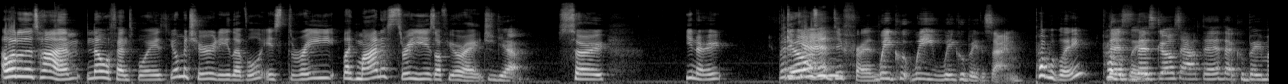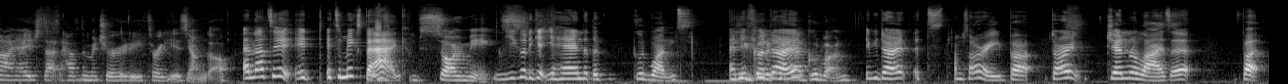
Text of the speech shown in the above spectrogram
a lot of the time, no offense, boys, your maturity level is three, like minus three years off your age. yeah. So, you know, But Girls are different. We could we we could be the same. probably, probably, There's, there's girls out there that could be my age that have the maturity three years younger. and that's it. It it's a mixed bag. So mixed. You got to get your hand at the good ones, and You've if got you to pick a don't, good one. if you don't, it's I'm sorry, but don't generalize it. But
